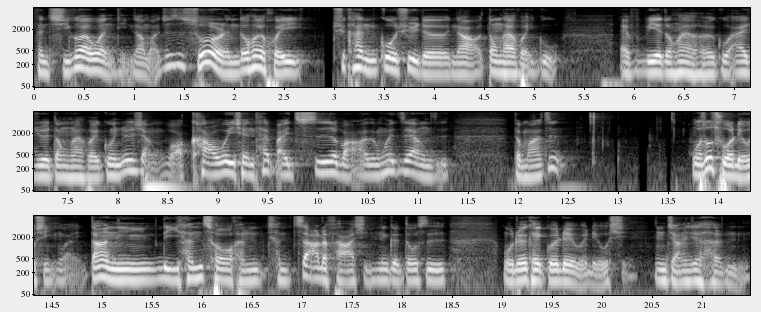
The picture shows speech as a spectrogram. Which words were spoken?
很奇怪的问题，你知道吗？就是所有人都会回去看过去的，你知道动态回顾，F B 的动态回顾，I G 的动态回顾，你就想，我靠，我以前太白痴了吧？怎么会这样子？懂吗？这我说除了流行以外，当然你理很丑、很很渣的发型，那个都是我觉得可以归类为流行。你讲一些很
